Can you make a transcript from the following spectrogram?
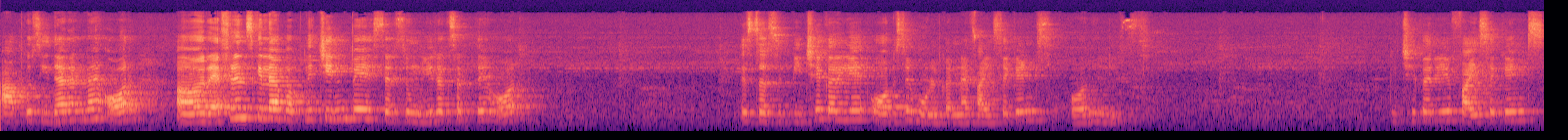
आपको सीधा रखना है और रेफरेंस के लिए आप अपने चिन पे इस तरह से उंगली रख सकते हैं और इस तरह से पीछे करिए और उसे होल्ड करना है फाइव सेकेंड्स और रिलीज़ पीछे करिए फाइव सेकेंड्स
